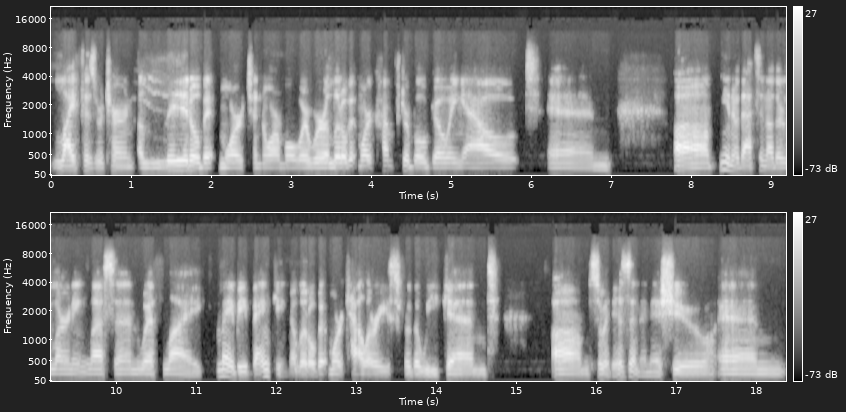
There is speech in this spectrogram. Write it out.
life has returned a little bit more to normal where we're a little bit more comfortable going out and um, you know that's another learning lesson with like maybe banking a little bit more calories for the weekend. Um, so it isn't an issue. And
